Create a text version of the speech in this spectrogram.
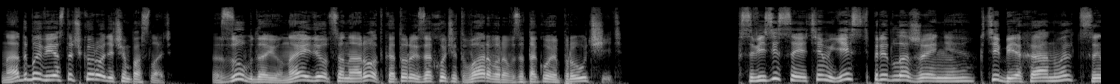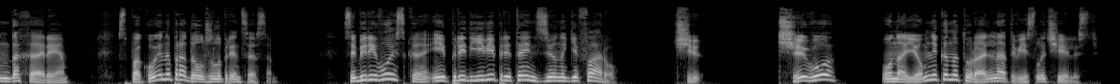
Надо бы весточку родичам послать. Зуб даю, найдется народ, который захочет варваров за такое проучить. В связи с этим есть предложение к тебе, Ханвальд, сын Дахария. Спокойно продолжила принцесса. Собери войско и предъяви претензию на Гефару. Ч... чего? У наемника натурально отвисла челюсть.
